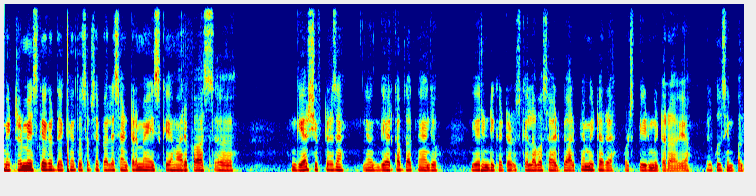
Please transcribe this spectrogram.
मीटर में इसके अगर देखें तो सबसे पहले सेंटर में इसके हमारे पास गियर शिफ्टर्स हैं। गियर का बताते हैं जो गियर इंडिकेटर उसके अलावा साइड पे आरपीएम मीटर है और स्पीड मीटर आ गया, बिल्कुल सिंपल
